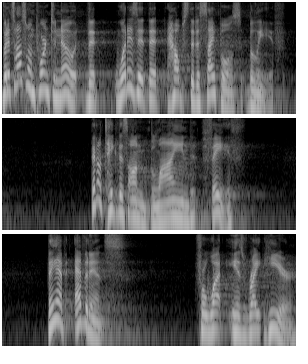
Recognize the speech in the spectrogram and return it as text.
but it's also important to note that what is it that helps the disciples believe? They don't take this on blind faith. They have evidence for what is right here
